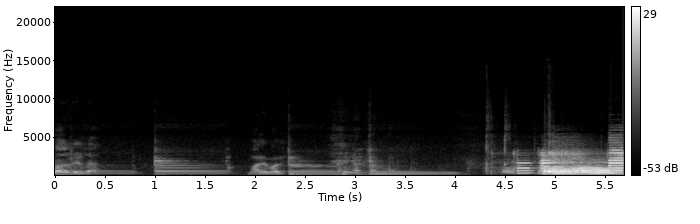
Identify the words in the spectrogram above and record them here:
puedo abrirla. Vale, vale.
